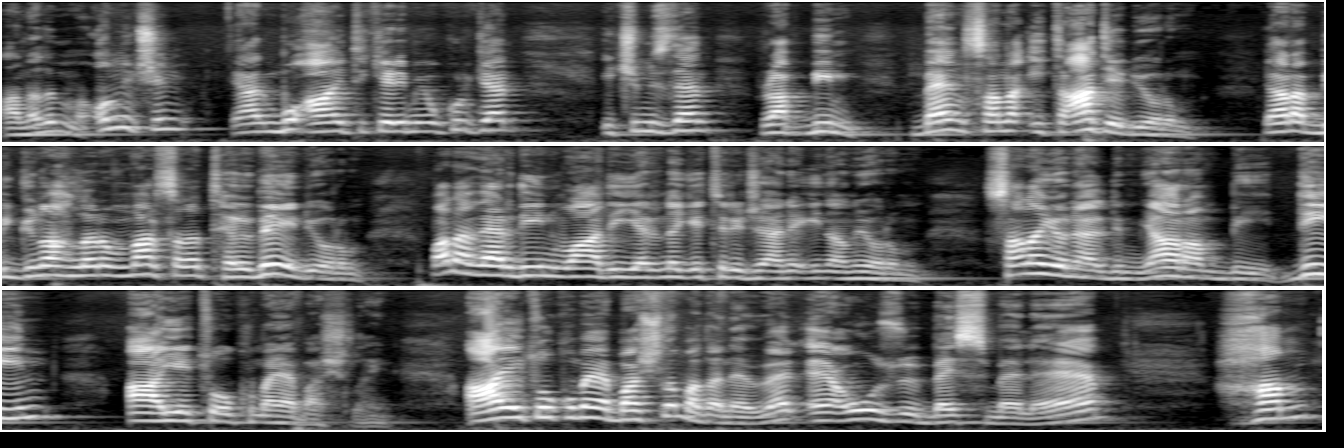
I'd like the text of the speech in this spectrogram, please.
Anladın mı? Onun için yani bu ayeti kerimeyi okurken içimizden Rabbim ben sana itaat ediyorum. Ya Rabbi günahlarım var sana tevbe ediyorum. Bana verdiğin vaadi yerine getireceğine inanıyorum. Sana yöneldim ya Rabbi din ayeti okumaya başlayın. Ayeti okumaya başlamadan evvel Euzu Besmele hamd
